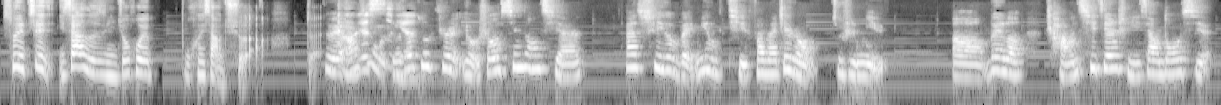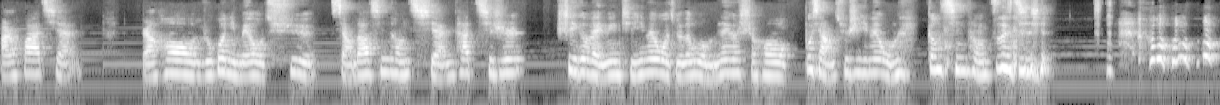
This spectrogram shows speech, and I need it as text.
所以这一下子你就会不会想去了。对对，而且我觉得就是有时候心疼钱，它是一个伪命题，放在这种就是你，呃，为了长期坚持一项东西而花钱，然后如果你没有去想到心疼钱，它其实是一个伪命题。因为我觉得我们那个时候不想去，是因为我们 更心疼自己。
